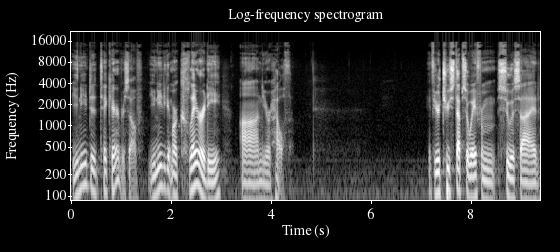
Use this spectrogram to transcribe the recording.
you need to take care of yourself. You need to get more clarity on your health. If you're two steps away from suicide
